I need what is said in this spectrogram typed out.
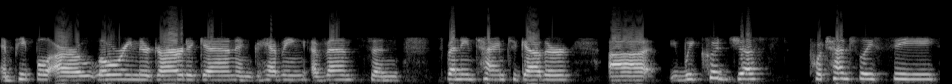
and people are lowering their guard again and having events and spending time together. Uh, we could just potentially see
